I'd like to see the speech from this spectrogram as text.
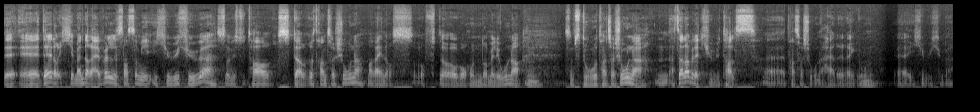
det er, det er det ikke. Men det er vel sånn som i, i 2020, så hvis du tar større transaksjoner, man regner oss ofte over 100 millioner mm. som store transaksjoner, mm, så er det vel et tjuetalls eh, transaksjoner her i regionen mm. eh, i 2020.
